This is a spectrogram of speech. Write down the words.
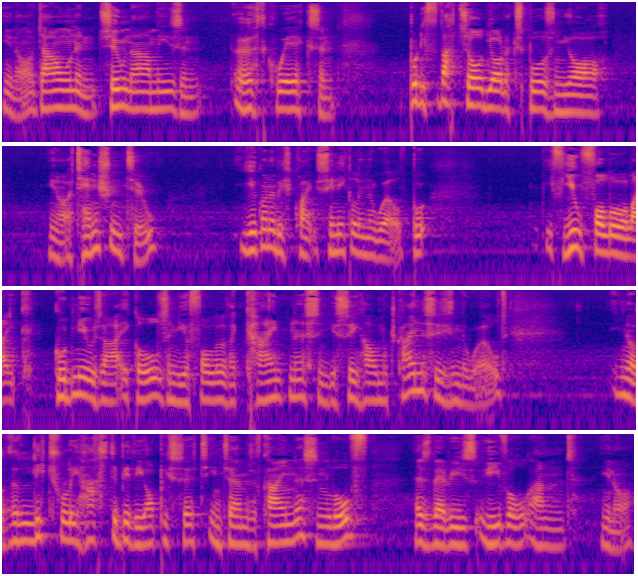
you know, down, and tsunamis and earthquakes, and but if that's all you're exposing your, you know, attention to, you're going to be quite cynical in the world. But if you follow like good news articles and you follow the kindness and you see how much kindness is in the world, you know, there literally has to be the opposite in terms of kindness and love as there is evil and, you know,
